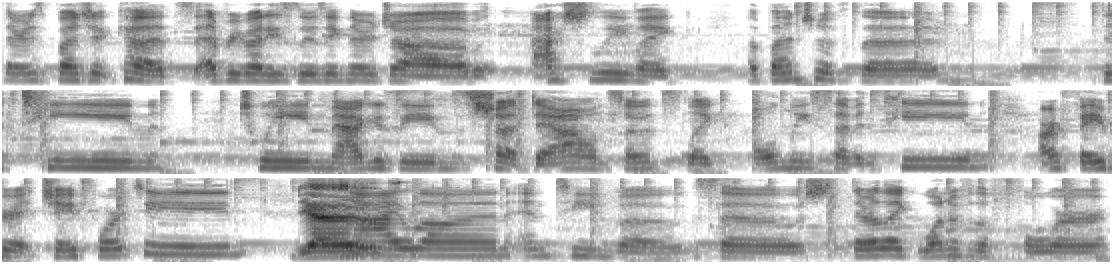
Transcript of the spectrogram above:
There's budget cuts. Everybody's losing their job. Actually, like a bunch of the the teen tween magazines shut down, so it's like only 17. Our favorite J14, yes. Nylon, and Teen Vogue. So they're like one of the four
